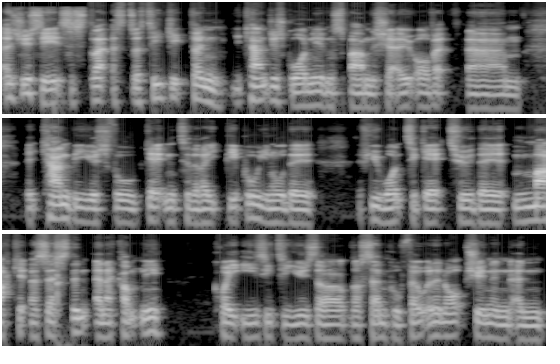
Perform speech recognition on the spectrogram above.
as you say it's a, a strategic thing. You can't just go on there and spam the shit out of it. Um it can be useful getting to the right people. You know the if you want to get to the market assistant in a company quite easy to use their, their simple filtering option and, and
